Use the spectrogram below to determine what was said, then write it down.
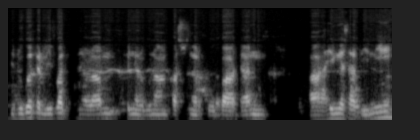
diduga terlibat dalam penyalahgunaan kasus narkoba dan uh, hingga saat ini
